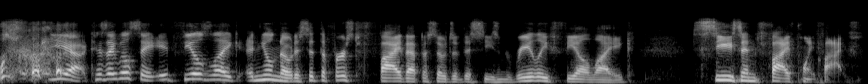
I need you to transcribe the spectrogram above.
yeah, because I will say it feels like, and you'll notice it, the first five episodes of this season really feel like season five point five.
